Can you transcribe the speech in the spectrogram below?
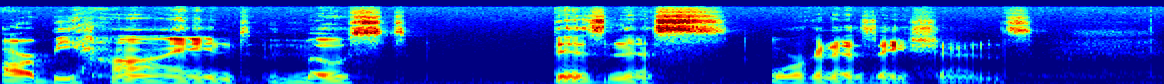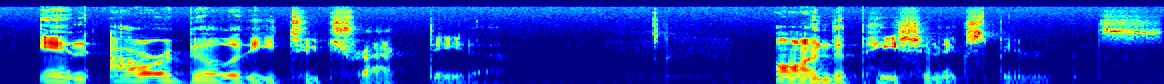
are behind most business organizations in our ability to track data on the patient experience.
